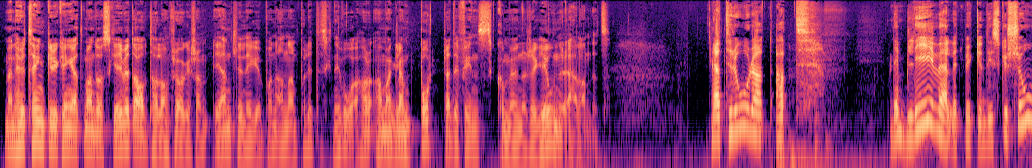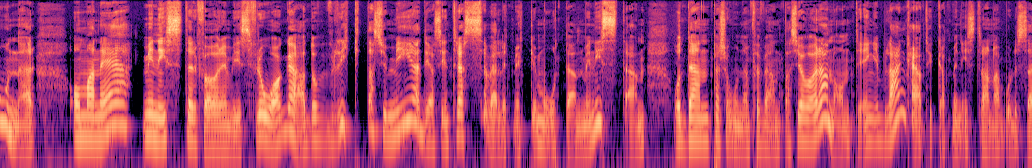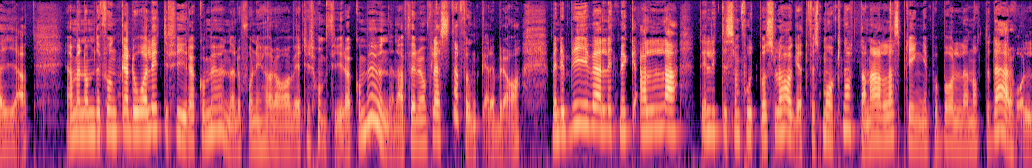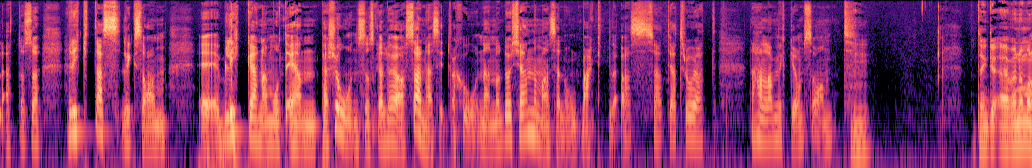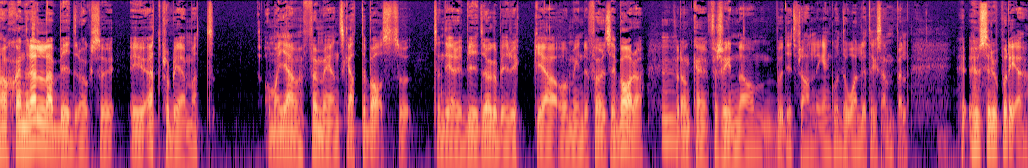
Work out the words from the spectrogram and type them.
Men hur tänker du kring att man då skriver ett avtal om frågor som egentligen ligger på en annan politisk nivå? Har, har man glömt bort att det finns kommuner och regioner i det här landet? Jag tror att, att det blir väldigt mycket diskussioner om man är minister för en viss fråga då riktas ju medias intresse väldigt mycket mot den ministern och den personen förväntas göra någonting. Ibland kan jag tycka att ministrarna borde säga att ja, men om det funkar dåligt i fyra kommuner då får ni höra av er till de fyra kommunerna för de flesta funkar det bra. Men det blir väldigt mycket alla, det är lite som fotbollslaget för småknattarna, alla springer på bollen åt det där hållet och så riktas liksom eh, blickarna mot en person som ska lösa lösa den här situationen och då känner man sig nog maktlös. Så att jag tror att det handlar mycket om sånt. Mm. Jag tänker även om man har generella bidrag så är ju ett problem att om man jämför med en skattebas så tenderar bidrag att bli ryckiga och mindre förutsägbara. Mm. För de kan ju försvinna om budgetförhandlingen går dåligt till exempel. Hur ser du på det?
